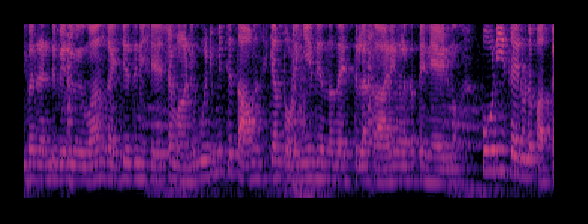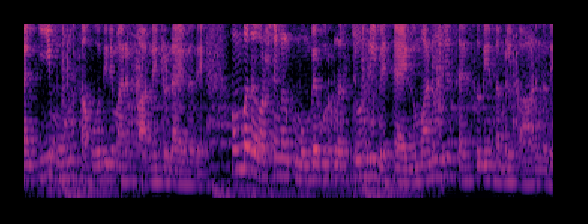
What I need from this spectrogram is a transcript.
ഇവർ രണ്ടുപേരും വിവാഹം കഴിച്ചതിന് ശേഷമാണ് ഒരുമിച്ച് താമസിക്കാൻ തുടങ്ങിയത് എന്ന തരത്തിലുള്ള കാര്യങ്ങളൊക്കെ തന്നെയായിരുന്നു പോലീസുകാരുടെ പക്കൽ ഈ മൂന്ന് സഹോദരിമാരും പറഞ്ഞിട്ടുണ്ടായിരുന്നത്. ഒമ്പത് വർഷങ്ങൾക്ക് മുമ്പേ ഒരു റെസ്റ്റോറന്റിൽ വെച്ചായിരുന്നു മനോജും സരസ്വതിയും തമ്മിൽ കാണുന്നത്.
